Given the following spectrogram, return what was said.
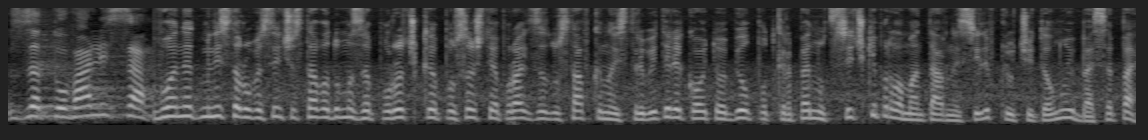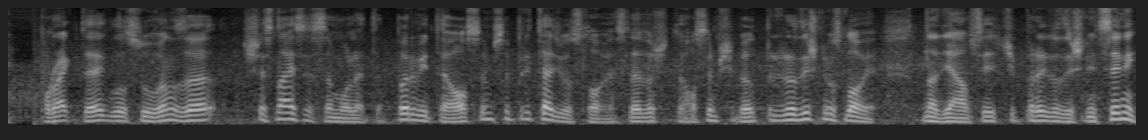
за това ли са? Военният министр обясни, че става дума за поръчка по същия проект за доставка на изтребители, който е бил подкрепен от всички парламентарни сили, включително и БСП. Проектът е гласуван за 16 самолета. Първите 8 са при тези условия, следващите 8 ще бъдат при различни условия. Надявам се, че при различни цени.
